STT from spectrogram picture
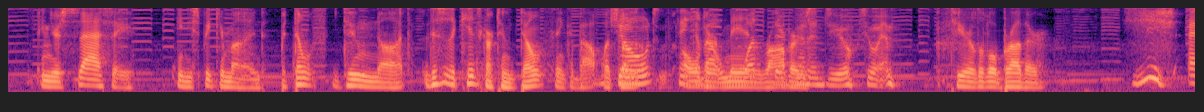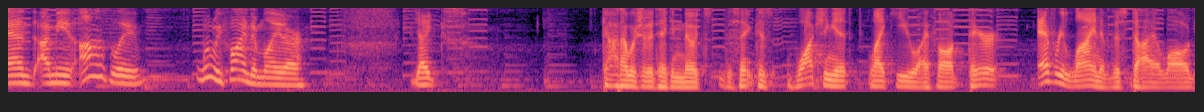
and you're sassy, and you speak your mind, but don't, do not. This is a kids' cartoon. Don't think about what don't those think older about men what robbers they're gonna do to him. To your little brother. Yeesh. And I mean, honestly, when we find him later, yikes. God, I wish I'd have taken notes the same because watching it like you, I thought there every line of this dialogue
